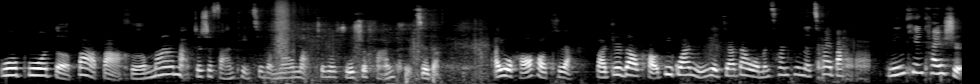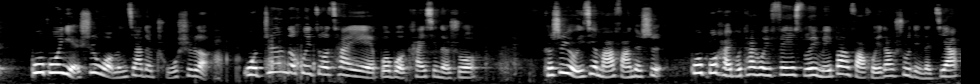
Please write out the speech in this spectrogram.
波波的爸爸和妈妈，这是繁体字的妈妈，这个书是繁体字的。哎呦，好好吃啊！把这道烤地瓜泥也加到我们餐厅的菜吧。明天开始。”波波也是我们家的厨师了，我真的会做菜耶！波波开心地说。可是有一件麻烦的事，波波还不太会飞，所以没办法回到树顶的家。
